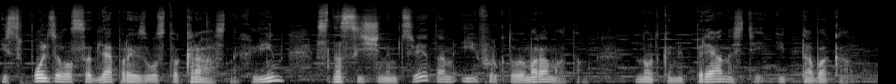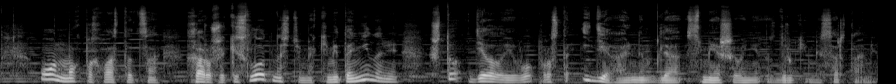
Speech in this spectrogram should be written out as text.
использовался для производства красных вин с насыщенным цветом и фруктовым ароматом, нотками пряностей и табака. Он мог похвастаться хорошей кислотностью, мягкими тонинами, что делало его просто идеальным для смешивания с другими сортами.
